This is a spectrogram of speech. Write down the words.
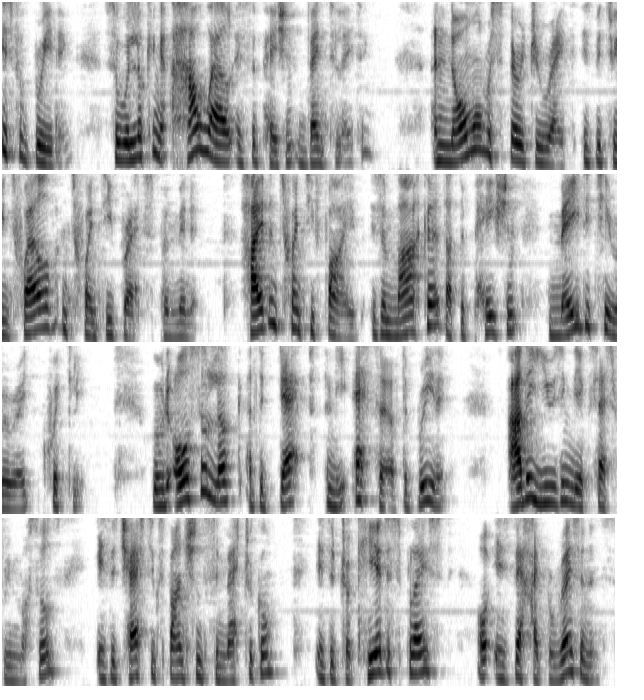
Is for breathing, so we're looking at how well is the patient ventilating. A normal respiratory rate is between 12 and 20 breaths per minute. Higher than 25 is a marker that the patient may deteriorate quickly. We would also look at the depth and the effort of the breathing. Are they using the accessory muscles? Is the chest expansion symmetrical? Is the trachea displaced? Or is there hyperresonance?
